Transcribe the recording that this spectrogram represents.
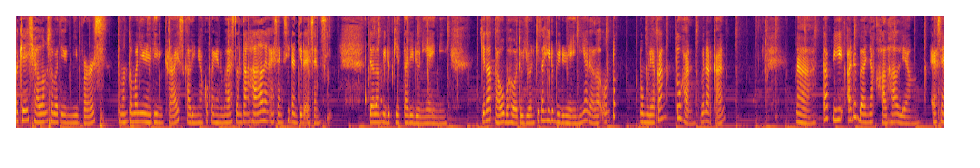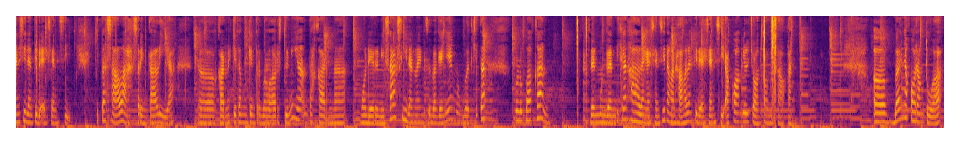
Oke, shalom Sobat Universe. Teman-teman Unity in Christ, kali ini aku pengen bahas tentang hal-hal yang esensi dan tidak esensi Dalam hidup kita di dunia ini. Kita tahu bahwa tujuan kita hidup di dunia ini adalah untuk memuliakan Tuhan, benar kan? Nah, tapi ada banyak hal-hal yang esensi dan tidak esensi. Kita salah sering kali ya e, Karena kita mungkin terbawa arus dunia, entah karena modernisasi dan lain sebagainya yang membuat kita melupakan dan menggantikan hal-hal yang esensi dengan hal-hal yang tidak esensi. Aku ambil contoh misalkan, uh, banyak orang tua,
